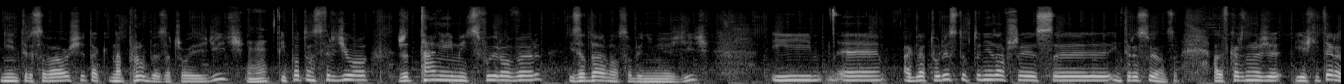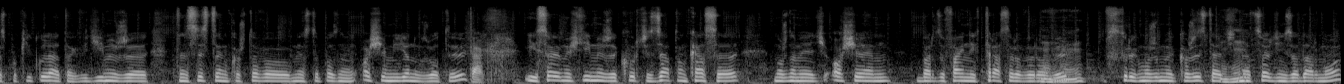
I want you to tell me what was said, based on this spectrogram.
nie interesowało się, tak na próbę zaczęło jeździć Mhm. i potem stwierdziło, że taniej mieć swój rower i za darmo sobie nim jeździć. I, e, a dla turystów to nie zawsze jest e, interesujące. Ale w każdym razie, jeśli teraz po kilku latach widzimy, że ten system kosztował miasto Poznań 8 milionów złotych Tak. i sobie myślimy, że kurczę, za tą kasę można mieć 8 bardzo fajnych tras rowerowych, Mhm. z których możemy korzystać Mhm. na co dzień za darmo,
